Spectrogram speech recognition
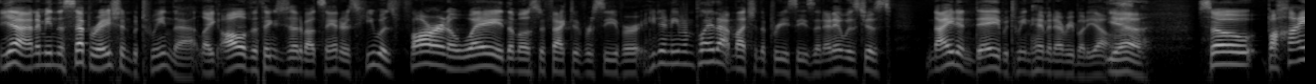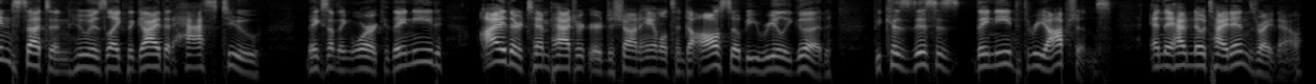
Yeah, and I mean the separation between that, like all of the things you said about Sanders, he was far and away the most effective receiver. He didn't even play that much in the preseason, and it was just night and day between him and everybody else. yeah. So behind Sutton, who is like the guy that has to make something work, they need either Tim Patrick or DaeSean Hamilton to also be really good because this is they need three options, and they have no tight ends right now,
